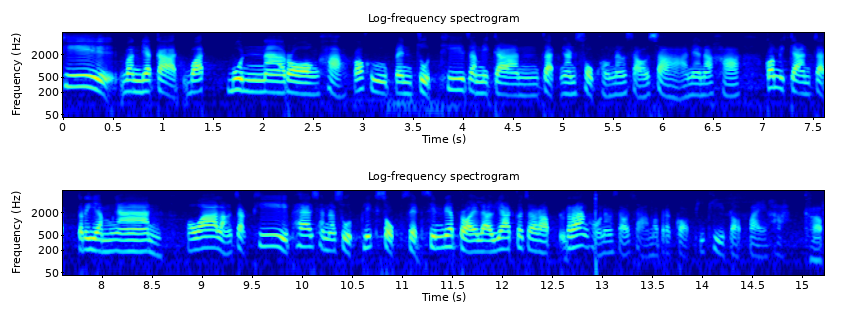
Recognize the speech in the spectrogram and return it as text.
ที่บรรยากาศวัดบุญนารองค่ะ ก็คือเป็นจุดที่จะมีการจัดงานศพของนางสาวสาเนี่ยนะคะ ก็มีการจัดเตรียมงาน เพราะว่าหลังจากที่แพทย์ชนสูตรพลิกศพเสร็จสิ้นเรียบร้อยแล้วญาติก็จะรับร่างของนางสาวสามาประกอบพิธีต่อไปค่ะ ครับ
